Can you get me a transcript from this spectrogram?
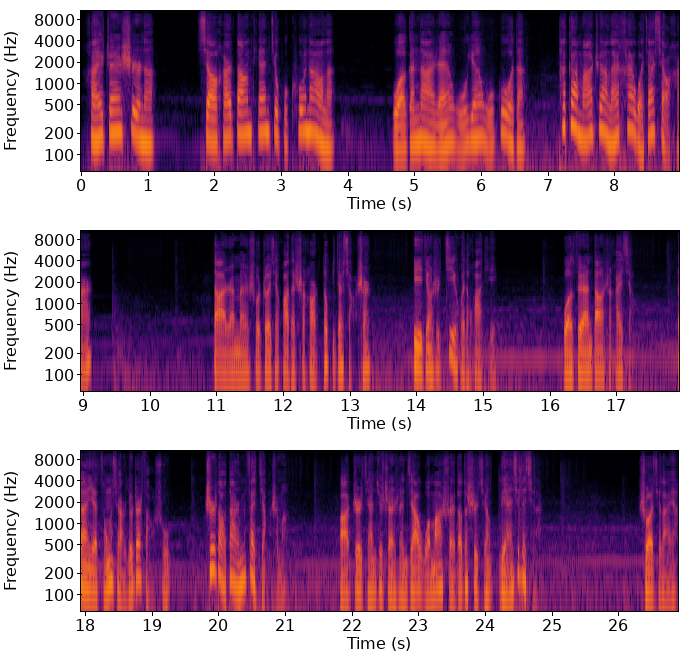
还真是呢，小孩当天就不哭闹了，我跟那人无缘无故的。”他干嘛这样来害我家小孩？大人们说这些话的时候都比较小声，毕竟是忌讳的话题。我虽然当时还小，但也从小有点早熟，知道大人们在讲什么，把之前去婶婶家我妈甩刀的事情联系了起来。说起来呀，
